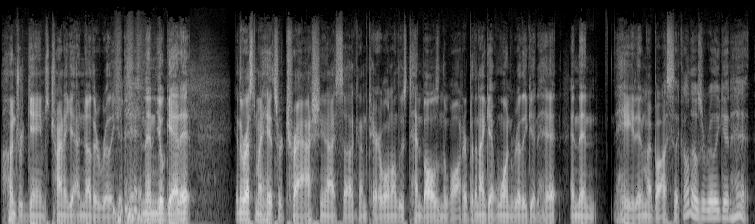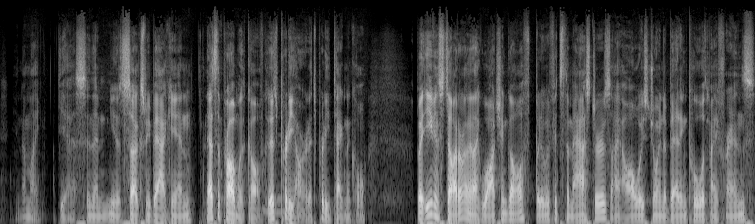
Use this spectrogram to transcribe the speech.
100 games trying to get another really good hit. And then you'll get it. And the rest of my hits are trash. You know, I suck and I'm terrible and I'll lose 10 balls in the water. But then I get one really good hit. And then Hayden, my boss, is like, oh, that was a really good hit. And I'm like, yes. And then, you know, it sucks me back in. That's the problem with golf because it's pretty hard. It's pretty technical. But even still, I don't really like watching golf. But if it's the Masters, I always join a betting pool with my friends.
